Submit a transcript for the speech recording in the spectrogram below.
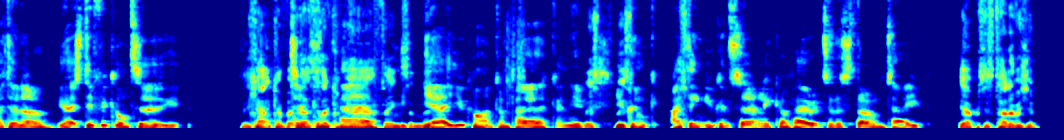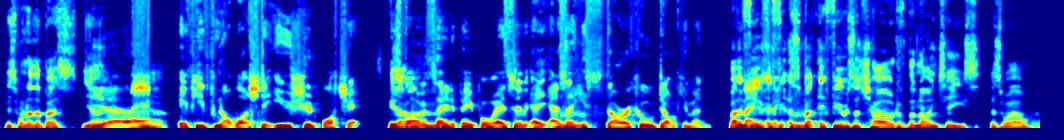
I don't know. Yeah, it's difficult to. You can't compare. to Let's compare things. Yeah, you can't compare, can you? It's- you can. I think you can certainly compare it to the Stone Tape. Yeah, because it's television. It's one of the best. Yeah, Yeah. If you've not watched it, you should watch it. Is Yeah. what I would say to people. It's a, a- as a Mm. historical document. But if you, amazing. if, you, espe- if you was a child of the nineties as well,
